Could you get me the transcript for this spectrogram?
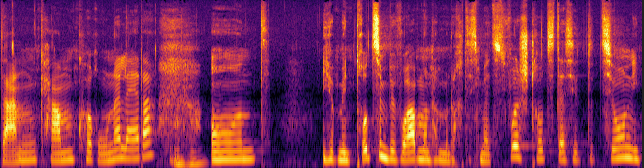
dann kam Corona leider. Und ich habe mich trotzdem beworben und habe mir gedacht, das ist mir jetzt wurscht, trotz der Situation. Ich,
